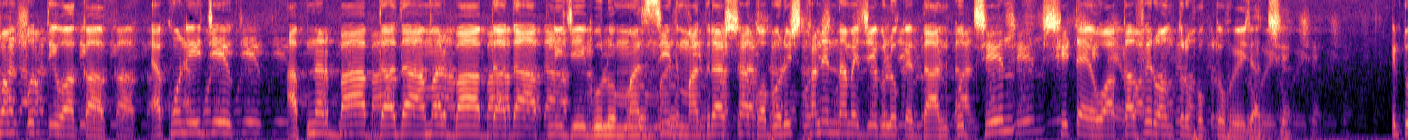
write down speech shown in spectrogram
সম্পত্তি ওয়াকাফ। এখন এই যে আপনার বাপ দাদা আমার বাপ দাদা আপনি যেগুলো মসজিদ মাদ্রাসা কবরস্থানের নামে যেগুলোকে দান করছেন সেটাই ওয়াকাফের অন্তর্ভুক্ত হয়ে যাচ্ছে। একটু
